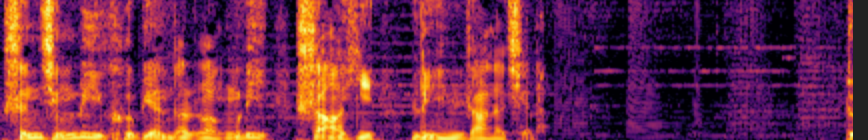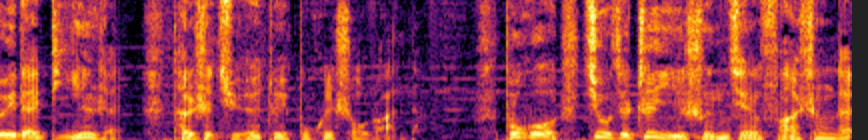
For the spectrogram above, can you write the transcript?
神情立刻变得冷厉，杀意凛然了起来。对待敌人，他是绝对不会手软的。不过，就在这一瞬间，发生了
